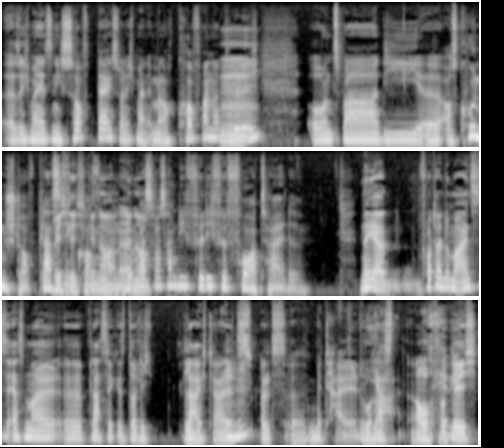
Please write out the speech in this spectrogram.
Also ich meine jetzt nicht Softbags, sondern ich meine immer noch Koffer natürlich. Und zwar die äh, aus Kunststoff, Plastikkoffer. genau, ne? genau. Was, was haben die für dich für Vorteile? Naja, Vorteil Nummer eins ist erstmal, äh, Plastik ist deutlich leichter als, als äh, Metall. Du Ja, hast auch heavy. wirklich,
